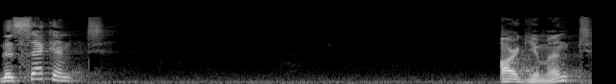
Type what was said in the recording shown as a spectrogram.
The second argument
